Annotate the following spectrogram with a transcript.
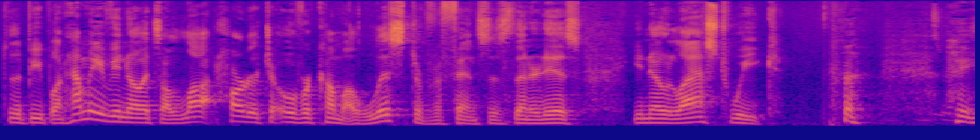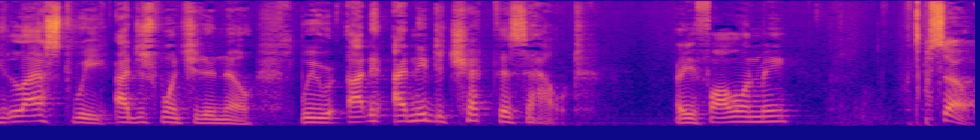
to the people. And how many of you know it's a lot harder to overcome a list of offenses than it is, you know, last week. last week, I just want you to know, we were, I, I need to check this out. Are you following me? So,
